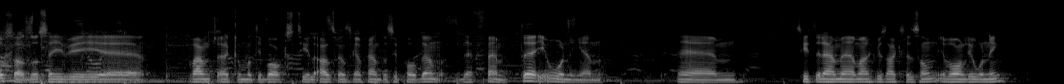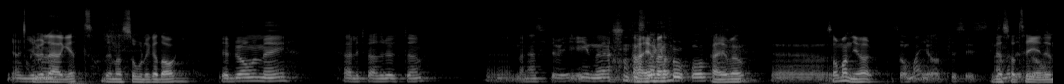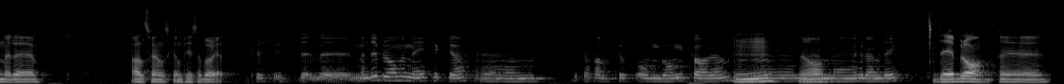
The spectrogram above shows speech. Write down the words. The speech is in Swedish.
då så, då säger vi eh, varmt välkomna tillbaks till Allsvenskan Fantasypodden, det femte i ordningen. Ehm, sitter där med Marcus Axelsson i vanlig ordning. Hur är Jajamän. läget denna soliga dag? Det är bra med mig. Härligt väder ute. Eh, Men här sitter vi inne och Jajamän. snackar fotboll. Jajamän, Eh, som man gör Som man gör, precis. i Nej, dessa bra. tider när det Allsvenskan precis har börjat. Precis. Det, eh, men det är bra med mig tycker jag. Eh, Lite halvtuff omgång för en. Mm, Eh, ja. Men eh, hur är det med dig? Det är bra. Eh,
